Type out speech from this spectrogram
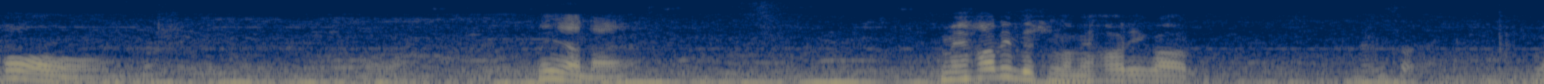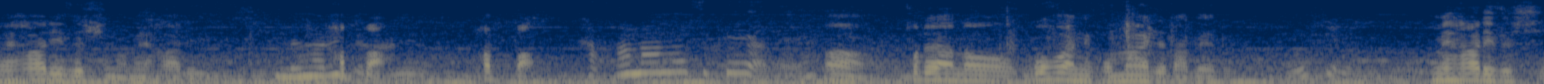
おいいんじゃない？めはり寿司のめはりがある。何それ？めはり寿司のめはり。メハリ葉っぱ。葉っぱ。魚の漬けやでうん。これあの、ご飯にこまえて食べる。美味しいの？めはり寿司。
